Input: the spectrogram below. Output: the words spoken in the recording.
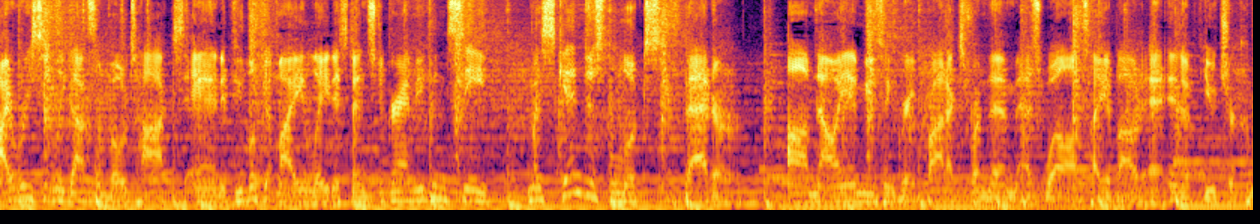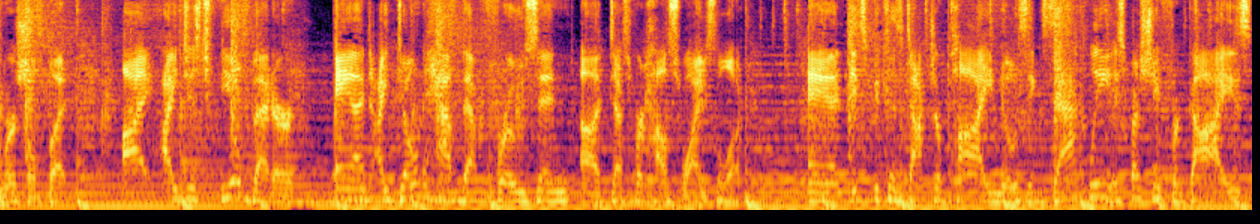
I recently got some Botox, and if you look at my latest Instagram, you can see my skin just looks better. Um, now I am using great products from them as well. I'll tell you about in a future commercial, but I, I just feel better and I don't have that frozen uh, Desperate Housewives look. And it's because Dr. Pie knows exactly, especially for guys,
